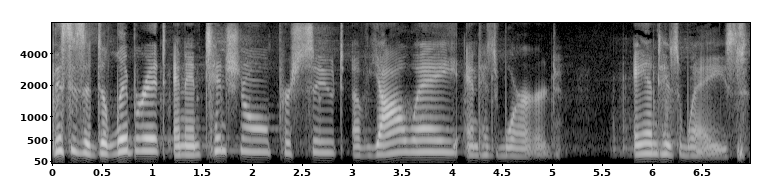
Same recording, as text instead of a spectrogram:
This is a deliberate and intentional pursuit of Yahweh and His Word and His ways.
